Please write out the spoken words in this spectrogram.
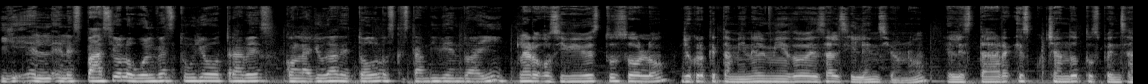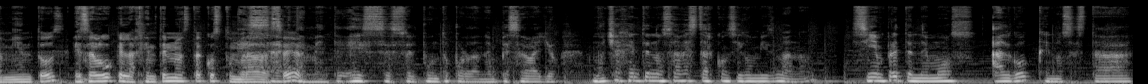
y el, el espacio lo vuelves tuyo otra vez con la ayuda de todos los que están viviendo ahí. Claro, o si vives tú solo, yo creo que también el miedo es al silencio, ¿no? El estar escuchando tus pensamientos es algo que la gente no está acostumbrada a hacer. Exactamente, ese es el punto por donde empezaba yo. Mucha gente no sabe estar consigo misma, ¿no? Siempre tenemos algo que nos está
